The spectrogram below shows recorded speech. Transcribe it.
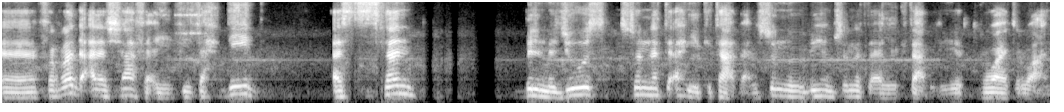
آه، في الرد على الشافعي في تحديد السن بالمجوس سنة أهل الكتاب يعني سنوا بهم سنة أهل الكتاب اللي هي رواية تروى عن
